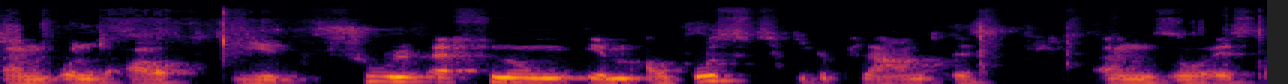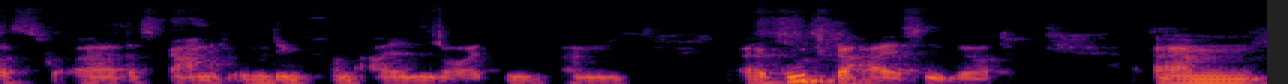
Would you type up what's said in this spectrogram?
Ähm, und auch die Schulöffnung im August, die geplant ist, so ist, dass äh, das gar nicht unbedingt von allen Leuten gut geheißen wird. Ähm,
